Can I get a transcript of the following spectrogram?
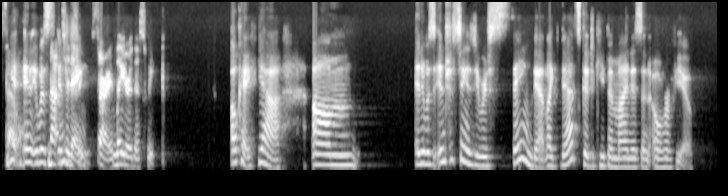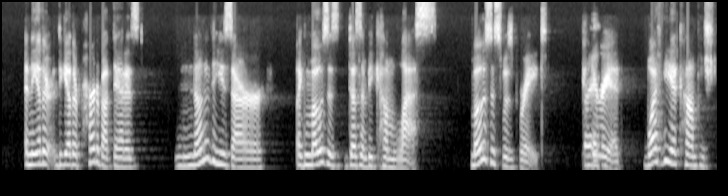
So yeah, and it was not today. Sorry, later this week. Okay, yeah. Um, and it was interesting as you were saying that, like that's good to keep in mind as an overview. And the other the other part about that is none of these are like Moses doesn't become less. Moses was great. Right. Period. What he accomplished,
